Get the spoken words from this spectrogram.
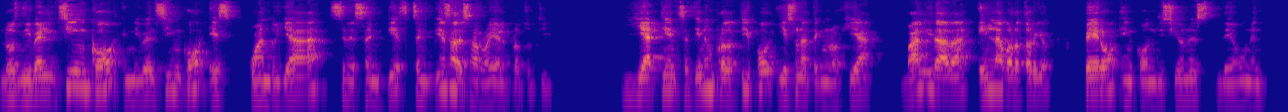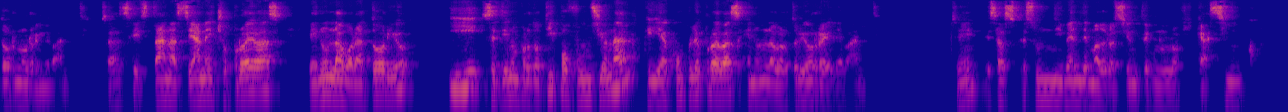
Los nivel 5, en nivel 5 es cuando ya se, empieza a desarrollar el prototipo. Ya se tiene un prototipo y es una tecnología validada en laboratorio, pero en condiciones de un entorno relevante. O sea, se, están, se han hecho pruebas en un laboratorio y se tiene un prototipo funcional que ya cumple pruebas en un laboratorio relevante. ¿sí? Ese es un nivel de maduración tecnológica 5.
